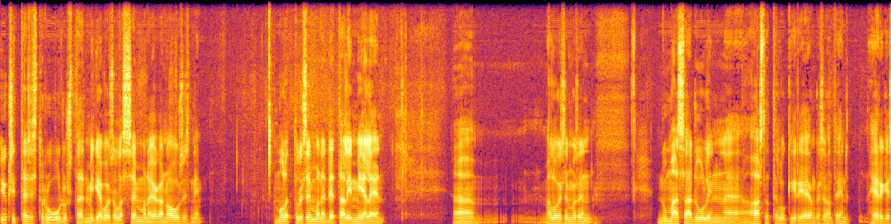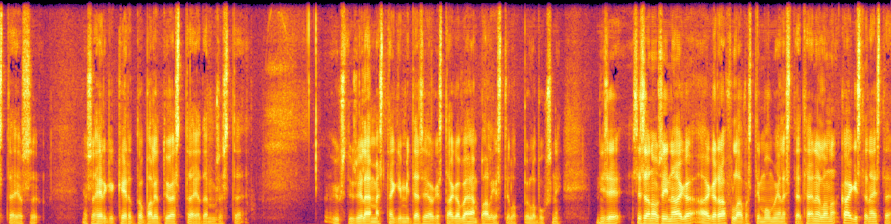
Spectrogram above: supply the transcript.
yksittäisestä ruudusta, että mikä voisi olla semmoinen, joka nousisi, niin mulle tuli semmoinen detalji mieleen Mä luin semmoisen Numa Sadulin haastattelukirja, jonka se on tehnyt Herkestä, jossa, jossa Herke kertoo paljon työstä ja tämmöisestä yksityiselämästäkin, mitä se oikeastaan aika vähän paljasti loppujen lopuksi, niin, niin se, se sanoo siinä aika, aika raflaavasti mun mielestä, että hänellä on kaikista näistä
